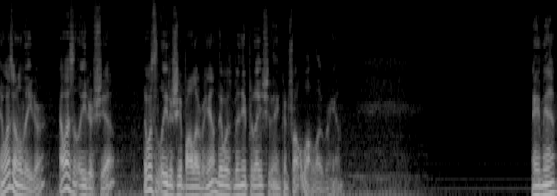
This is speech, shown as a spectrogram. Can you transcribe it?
He wasn't a leader. That wasn't leadership. There wasn't leadership all over him. There was manipulation and control all over him. Amen.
